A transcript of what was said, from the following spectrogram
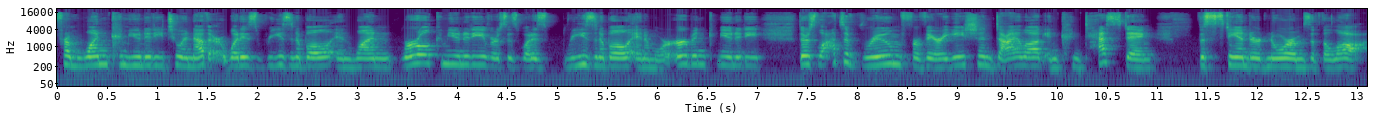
from one community to another. What is reasonable in one rural community versus what is reasonable in a more urban community. There's lots of room for variation, dialogue, and contesting the standard norms of the law.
